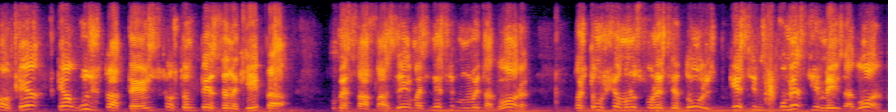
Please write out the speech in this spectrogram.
Bom, tem, tem algumas estratégias que nós estamos pensando aqui para começar a fazer, mas nesse momento agora, nós estamos chamando os fornecedores, porque esse começo de mês agora,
